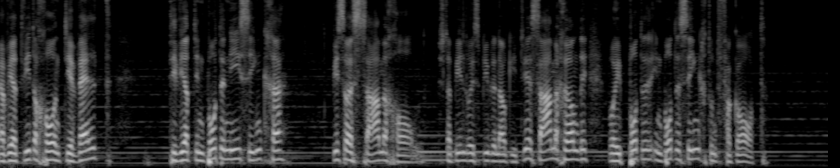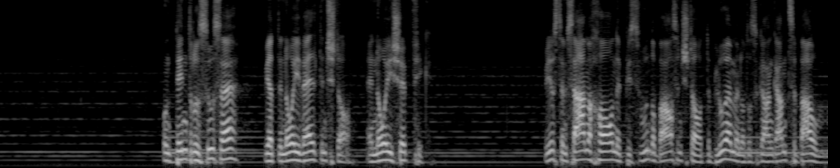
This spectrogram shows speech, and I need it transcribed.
Er wird wiederkommen und die Welt, die wird in den Boden einsinken, wie so ein Samenkorn. Das ist das Bild, das es in der Bibel auch gibt. Wie ein Samenkorn, das in den Boden, in den Boden sinkt und vergeht. Und dann daraus wird eine neue Welt entstehen, eine neue Schöpfung. Wie aus dem Samenkorn etwas Wunderbares entsteht, eine Blumen oder sogar ein ganzer Baum.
